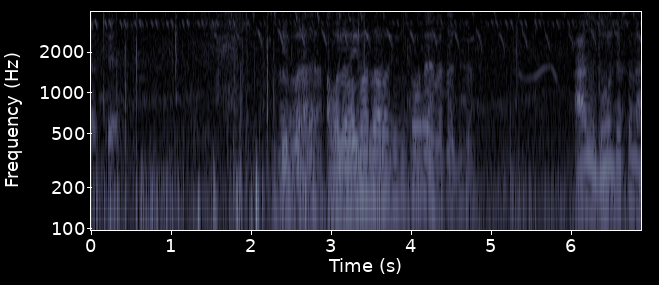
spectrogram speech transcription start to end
అంతే. దోమ తెస్తున్నా.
